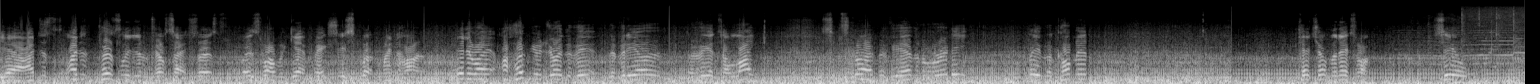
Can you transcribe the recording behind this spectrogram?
yeah, I just I just personally didn't feel safe. So that's, that's what we get. We actually split and went home. Anyway, I hope you enjoyed the, vi the video. Don't forget to like, subscribe if you haven't already, leave a comment. Catch you on the next one. See you.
